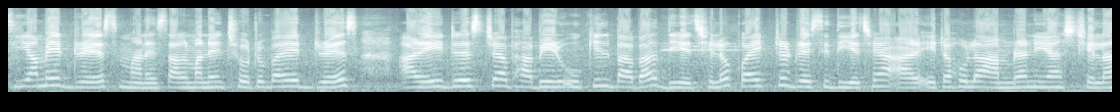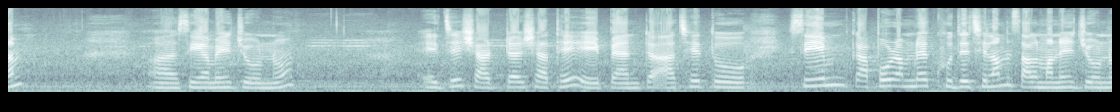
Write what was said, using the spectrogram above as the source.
সিয়ামের ড্রেস মানে সালমানের ছোটো ভাইয়ের ড্রেস আর এই ড্রেসটা ভাবির উকিল বাবা দিয়েছিল। কয়েকটা ড্রেসই দিয়েছে। আর এটা হলো আমরা নিয়ে আসছিলাম সিয়ামের জন্য। এই যে শার্টটার সাথে এই প্যান্টটা আছে, তো সেম কাপড় আমরা খুঁজেছিলাম সালমানের জন্য,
